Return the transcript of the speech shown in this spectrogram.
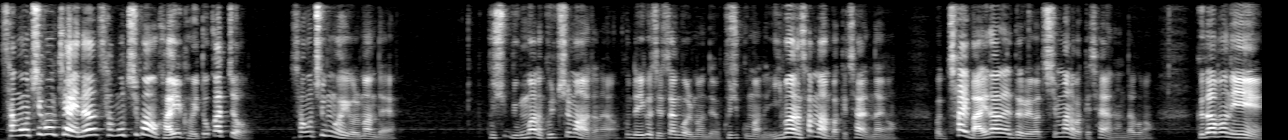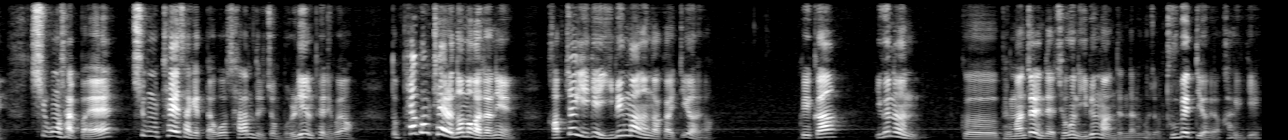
3070ti는 3070하고 가격이 거의 똑같죠. 3070 가격이 얼마인데? 96만원 97만원 하잖아요. 근데 이거 제일 싼 거 얼마인데요? 99만원 2만원 3만원 밖에 차이 안 나요 차이 많이 나는 애들 10만원 밖에 차이 안 난다고요. 그러다 보니 70 살 바에 70ti 사겠다고 사람들이 좀 몰리는 편이고요. 또 80ti를 넘어가자니 갑자기 이게 200만원 가까이 뛰어요. 그러니까 이거는 그 100만짜리인데 저건 200만원 된다는 거죠. 두 배 뛰어요 가격이.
